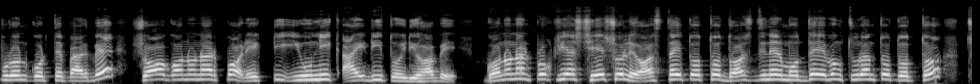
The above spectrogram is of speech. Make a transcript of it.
পূরণ করতে পারবে। স্বগণনার পর একটি ইউনিক আইডি তৈরি হবে। গণনার প্রক্রিয়া শেষ হলে অস্থায়ী তথ্য দশ দিনের মধ্যে এবং চূড়ান্ত তথ্য ছ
